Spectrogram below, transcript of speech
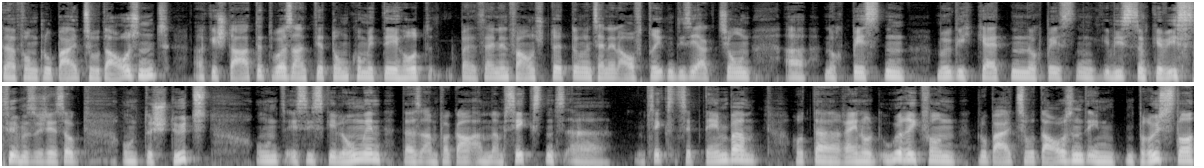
der, von Global 2000 äh, gestartet worden. Das Anti-Atom-Komitee hat bei seinen Veranstaltungen, seinen Auftritten diese Aktion nach besten Möglichkeiten, nach bestem Gewissen und Gewissen, wie man so schön sagt, unterstützt. Und es ist gelungen, dass am, am, am 6. Äh, am 6. September hat der Reinhold Uhrig von Global 2000 in Brüssel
